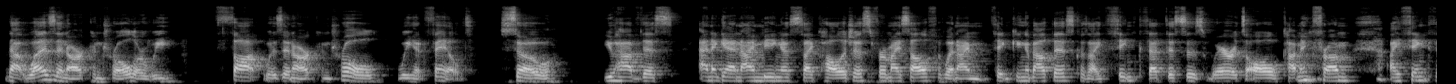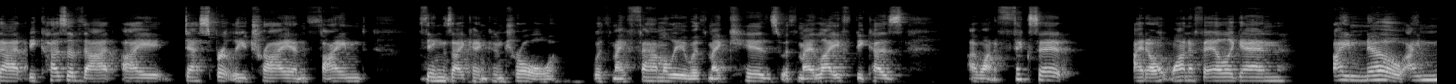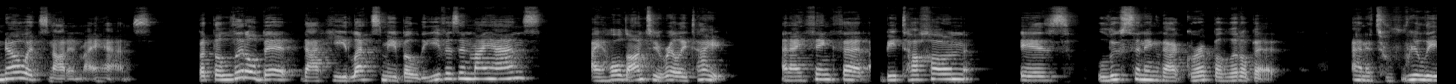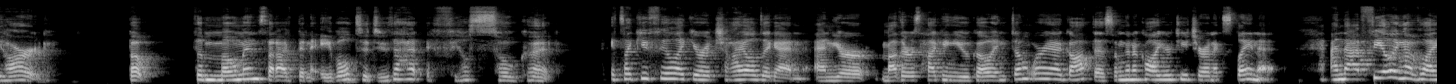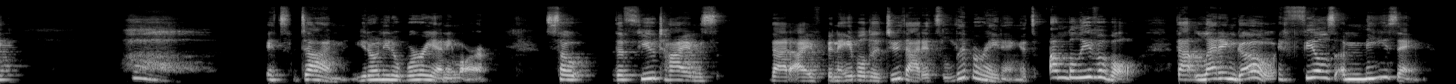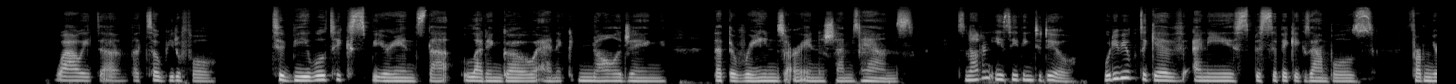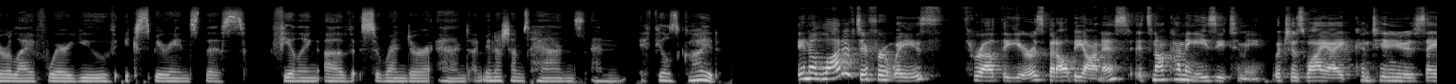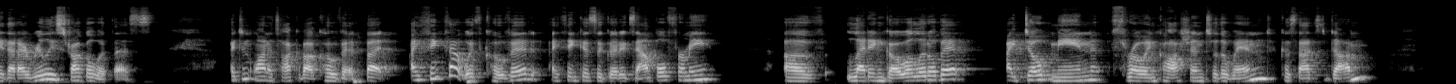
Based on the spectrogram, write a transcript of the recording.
that was in our control, or we thought was in our control, we had failed. So you have this and again, I'm being a psychologist for myself when I'm thinking about this because I think that this is where it's all coming from. I think that because of that, I desperately try and find things I can control with my family, with my kids, with my life because I want to fix it. I don't want to fail again. I know, I know it's not in my hands. But the little bit that he lets me believe is in my hands, I hold on to really tight. And I think that bitachon is loosening that grip a little bit. And it's really hard. But the moments that I've been able to do that, it feels so good. It's like you feel like you're a child again and your mother's hugging you, going, Don't worry, I got this. I'm going to call your teacher and explain it. And that feeling of like, oh, it's done. You don't need to worry anymore. So the few times that I've been able to do that, it's liberating. It's unbelievable. That letting go, it feels amazing. Wow, Ita, that's so beautiful. To be able to experience that letting go and acknowledging that the reins are in Hashem's hands, it's not an easy thing to do. Would you be able to give any specific examples from your life where you've experienced this feeling of surrender and I'm in Hashem's hands and it feels good? in a lot of different ways throughout the years, but I'll be honest, it's not coming easy to me, which is why I continue to say that I really struggle with this. I didn't want to talk about COVID, but I think that with COVID, I think is a good example for me of letting go a little bit. I don't mean throwing caution to the wind because that's dumb,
